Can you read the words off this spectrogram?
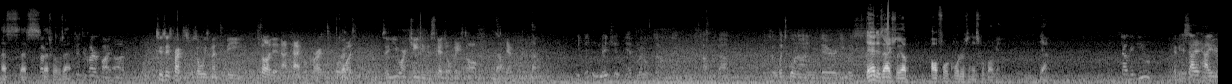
that's, that's, that's where it was at. Just to clarify, uh, Tuesday's practice was always meant to be thud and not tackle, correct? Or correct. was So you weren't changing the schedule based off? No. Yeah. No. You didn't mention Ed Reynolds, I don't think, talking about. So what's going on there? He was. Ed is actually up all four quarters in this football game. Yeah. Doug, have you have you decided how you're,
